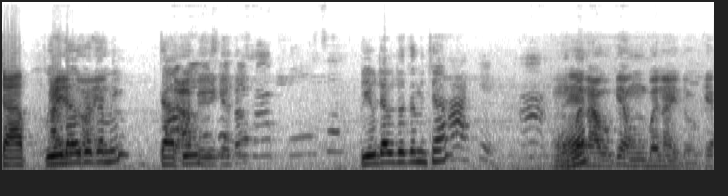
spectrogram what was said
ચા પીવડાવતો તમે. ચા પીવી કે તો? પીવડાવતો તમે ચા. હા કે. હું બનાવું કે હું બનાવી દઉં કે?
